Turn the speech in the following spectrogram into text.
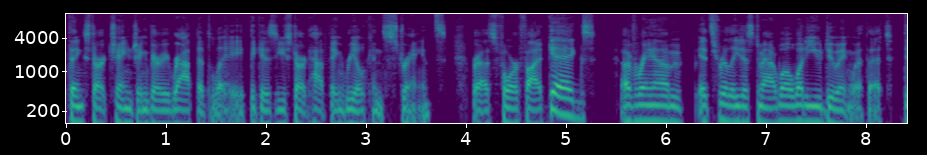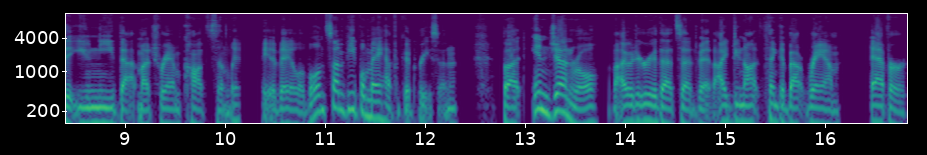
things start changing very rapidly because you start having real constraints. Whereas four or five gigs of RAM, it's really just a matter, well, what are you doing with it that you need that much RAM constantly available? And some people may have a good reason. But in general, I would agree with that sentiment. I do not think about RAM ever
